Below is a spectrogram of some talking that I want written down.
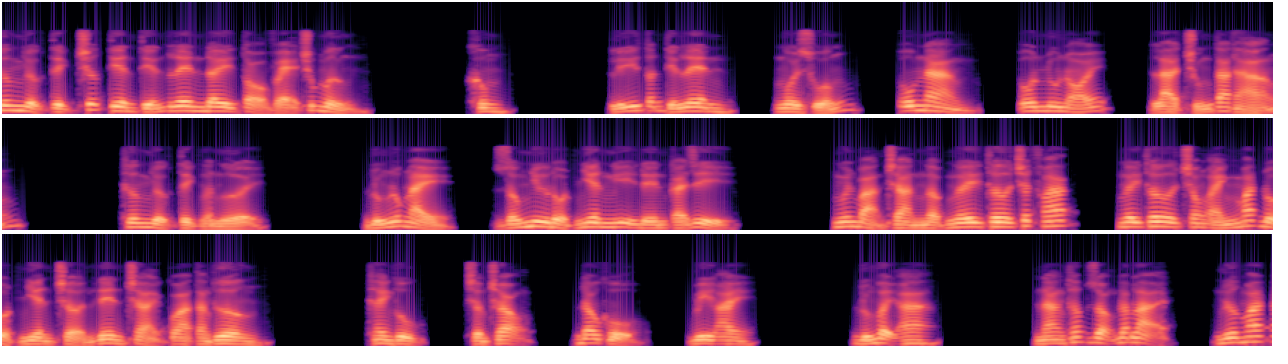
thương nhược tịch trước tiên tiến lên đây tỏ vẻ chúc mừng. Không. Lý tẫn tiến lên, ngồi xuống ô m nàng, ôn nu nói, là chúng ta thắng. Thương nhược tịch là người. Đúng lúc này, giống như đột nhiên nghĩ đến cái gì. Nguyên bản tràn ngập ngây thơ chất phác, ngây thơ trong ánh mắt đột nhiên trở nên trải qua tăng thương. Thành thục, trầm trọng, đau khổ, bi hay đúng vậy a. Nàng thấp giọng đáp lại, nước mắt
